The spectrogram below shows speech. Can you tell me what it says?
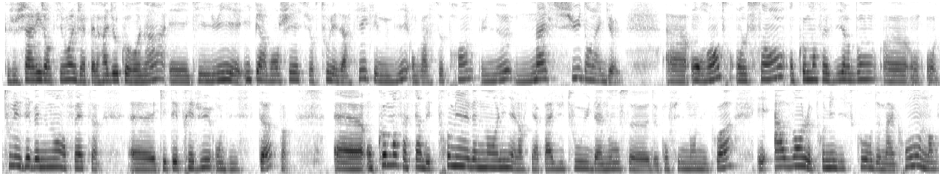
que je charrie gentiment et que j'appelle Radio Corona et qui lui est hyper branché sur tous les articles et nous dit on va se prendre une massue dans la gueule. Euh, on rentre, on le sent, on commence à se dire bon, euh, tous les événements en fait euh, qui étaient prévus, on dit stop. On commence à faire des premiers événements en ligne alors qu'il n'y a pas du tout eu d'annonce de confinement ni quoi. Et avant le premier discours de Macron,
